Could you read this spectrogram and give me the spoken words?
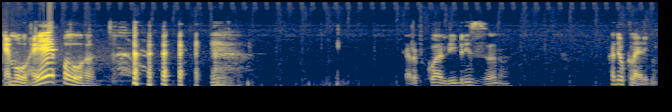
Quer morrer, porra? o cara ficou ali brisando. Cadê o clérigo?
